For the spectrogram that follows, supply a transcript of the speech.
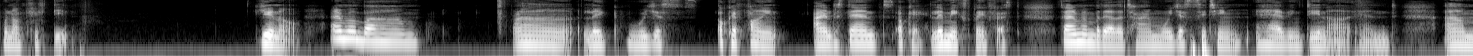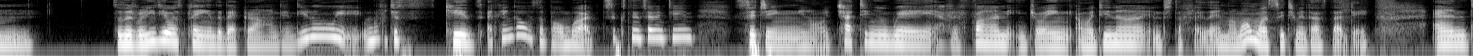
when I'm 15? You know, I remember, um, uh, like, we just, okay, fine. I understand. Okay, let me explain first. So I remember the other time we are just sitting having dinner and, um, so the radio was playing in the background, and you know, we just kids. I think I was about what 16, 17, sitting, you know, chatting away, having fun, enjoying our dinner and stuff like that. And my mom was sitting with us that day, and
